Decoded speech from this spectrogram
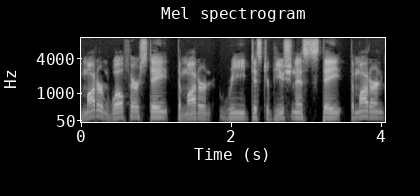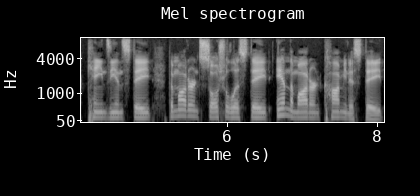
The modern welfare state, the modern redistributionist state, the modern Keynesian state, the modern socialist state, and the modern communist state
